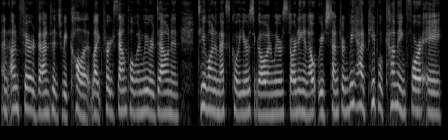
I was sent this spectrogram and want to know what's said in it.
an unfair advantage, we call it. Like, for example, when we were down in Tijuana, Mexico years ago, and we were starting an outreach center, and we had people coming for a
